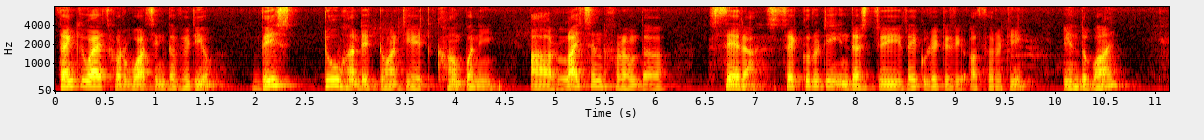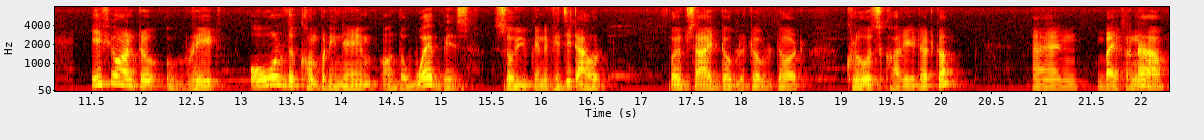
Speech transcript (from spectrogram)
Thank you guys for watching the video. This 228 company are licensed from the SERA Security Industry Regulatory Authority in Dubai. If you want to read all the company name on the web base, so you can visit our website www.closecourier.com and bye for now.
